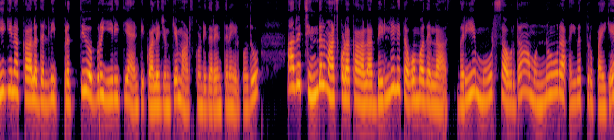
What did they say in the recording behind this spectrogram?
ಈಗಿನ ಕಾಲದಲ್ಲಿ ಪ್ರತಿಯೊಬ್ಬರು ಈ ರೀತಿಯ ಆ್ಯಂಟಿಕ್ ವಾಲೆ ಜುಮ್ಕೆ ಮಾಡಿಸ್ಕೊಂಡಿದ್ದಾರೆ ಅಂತಲೇ ಹೇಳ್ಬೋದು. ಆದರೆ ಚಿನ್ನದಲ್ಲಿ ಮಾಡಿಸ್ಕೊಳಕ್ಕಾಗಲ್ಲ. ಬೆಳ್ಳಿಲಿ ತೊಗೊಬೋದೆಲ್ಲ ಬರೀ ಮೂರು ಸಾವಿರದ ಮುನ್ನೂರ ಐವತ್ತು ರೂಪಾಯಿಗೆ.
